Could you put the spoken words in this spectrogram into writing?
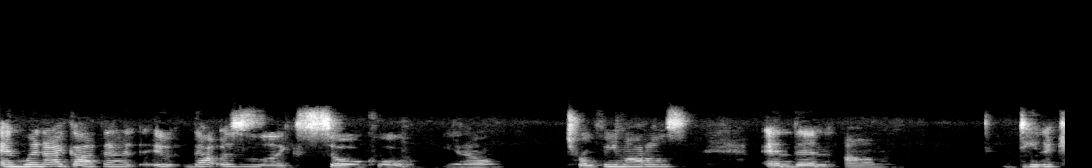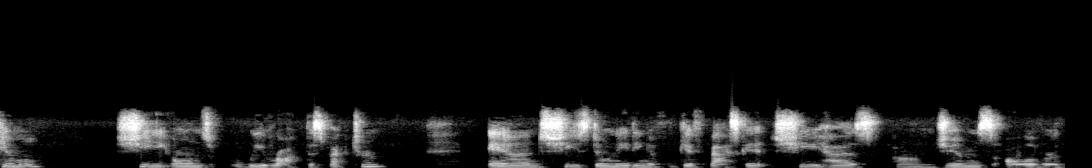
and when I got that, it, that was like so cool, you know, trophy models. And then um, Dina Kimmel, she owns We Rock the Spectrum, and she's donating a gift basket. She has um, gyms all over,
